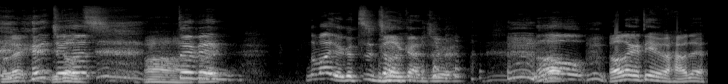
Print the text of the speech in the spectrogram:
可能觉得啊，对面他妈有一个智障的感觉。然后然后那个店员还要在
